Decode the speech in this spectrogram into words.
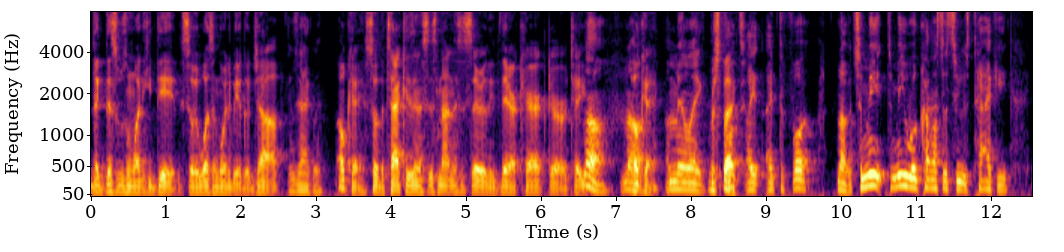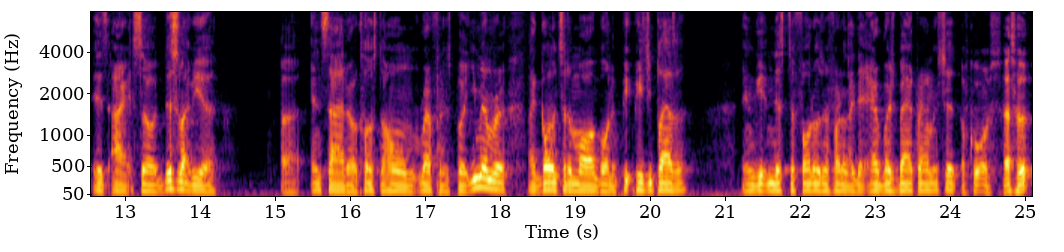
like this wasn't what he did, so it wasn't going to be a good job. Exactly. Okay, so the tackiness is not necessarily their character or taste. No, no. Okay. I mean like Respect. Like like the no to me to me what constitutes tacky is all right. So this might be a uh, inside or close to home reference, but you remember like going to the mall, and going to P- PG Plaza, and getting just the photos in front of like the airbrush background and shit. Of course, that's hood.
